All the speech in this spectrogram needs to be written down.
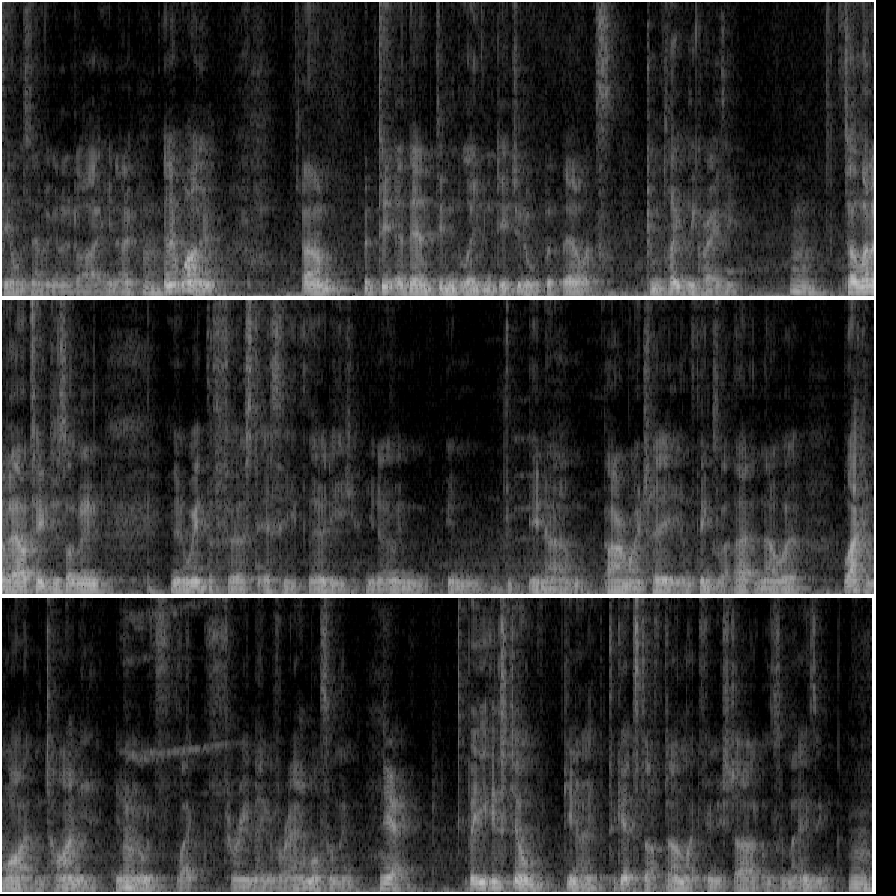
film's never going to die, you know, Hmm. and it won't. Um, but di- and then didn't believe in digital, but now it's completely crazy. Mm. So a lot of our teachers, I mean, you know, we had the first SE30, you know, in in in um, RMIT and things like that, and they were black and white and tiny, you know, Mm. with like three meg of RAM or something. Yeah. But you could still, you know, to get stuff done like finished art, it was amazing. Mm.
